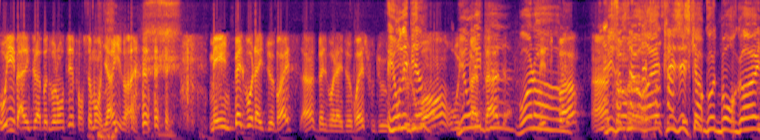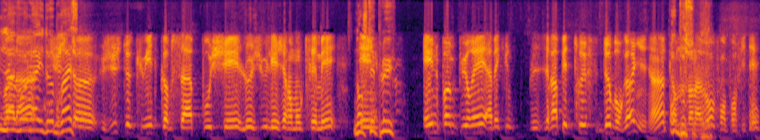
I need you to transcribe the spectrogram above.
oui, bah, avec de la bonne volonté, forcément, on y arrive. hein. Mais une belle volaille de Bresse, hein, belle volaille de Bresse ou de Et on ou est bien. Louan, ou une on est bien. Voilà. n'est-ce pas? Hein, Les meurette, les escargots de Bourgogne, la volaille de juste, Brest. euh, juste cuite comme ça, pochée, le jus légèrement crémé. Non, et je t'ai plus. Et une pomme purée avec une râpée de truffes de Bourgogne, hein, comme Oh, bah, nous en avons, faut en profiter.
